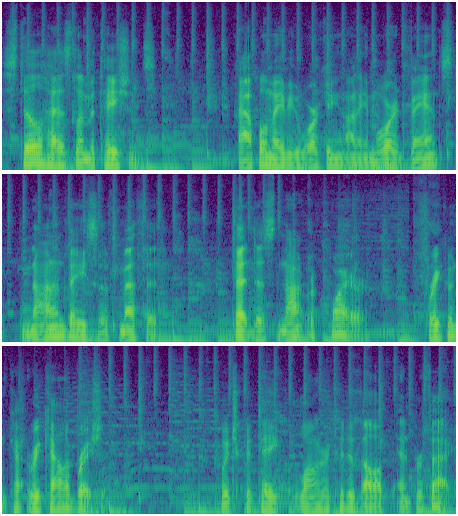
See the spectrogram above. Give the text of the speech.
still has limitations. Apple may be working on a more advanced, non invasive method that does not require frequent recalibration which could take longer to develop and perfect.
